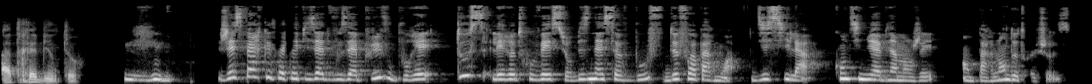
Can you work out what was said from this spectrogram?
À très bientôt. J'espère que cet épisode vous a plu. Vous pourrez tous les retrouver sur Business of Bouffe deux fois par mois. D'ici là, continuez à bien manger en parlant d'autre chose.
